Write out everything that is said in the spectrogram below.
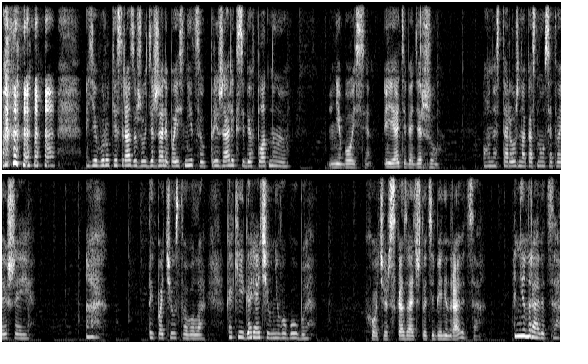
Его руки сразу же удержали поясницу, прижали к себе вплотную. «Не бойся, я тебя держу». Он осторожно коснулся твоей шеи. Ах, ты почувствовала, какие горячие у него губы. Хочешь сказать, что тебе не нравится? Не нравится.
